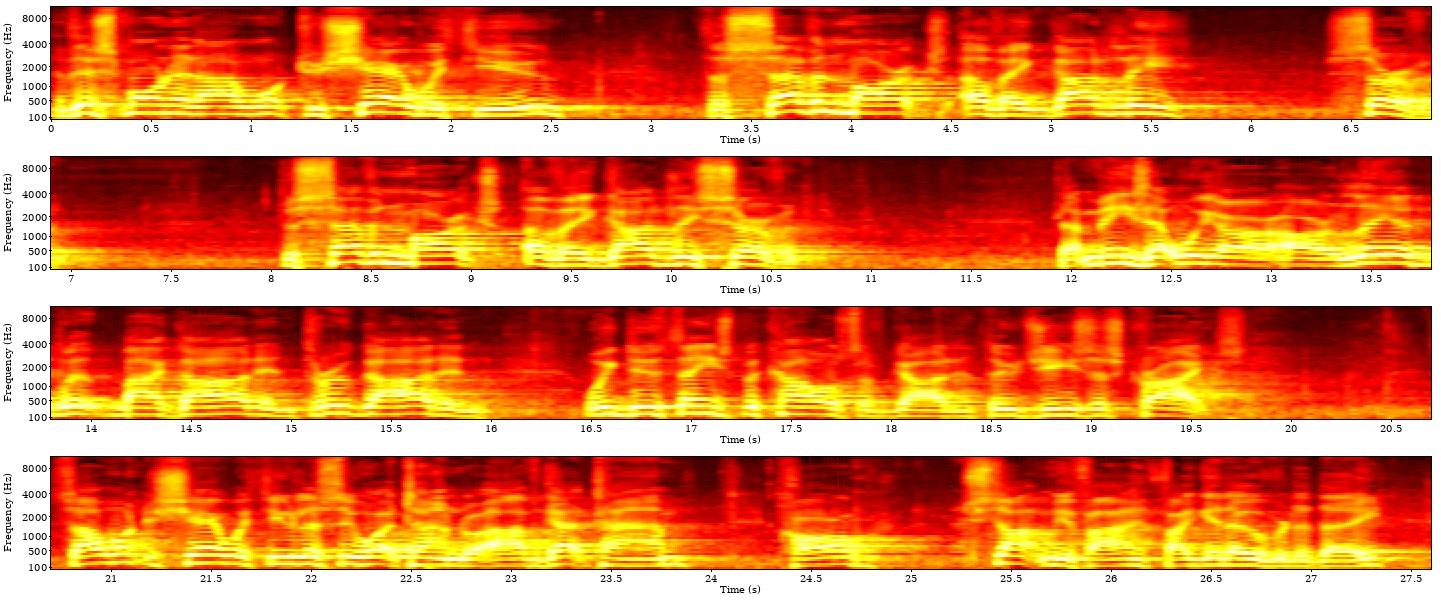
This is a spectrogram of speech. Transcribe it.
And this morning I want to share with you the seven marks of a godly servant. The seven marks of a godly servant. That means that we are, are led with, by God and through God, and we do things because of God and through Jesus Christ. So I want to share with you, let's see what time, I've got time. Carl, stop me if I, if I get over today.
